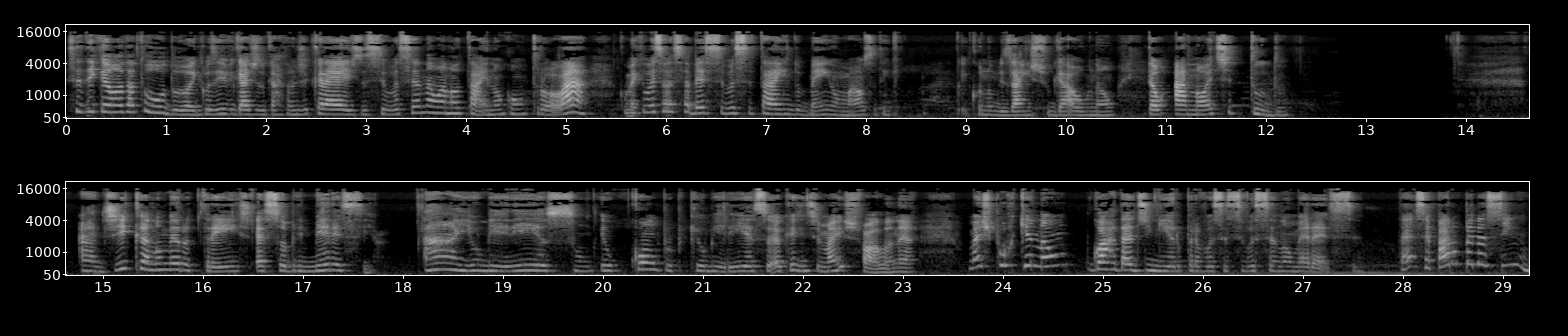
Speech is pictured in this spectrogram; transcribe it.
Você tem que anotar tudo, inclusive gastos do cartão de crédito. Se você não anotar e não controlar, como é que você vai saber se você tá indo bem ou mal? Você tem que economizar, enxugar ou não. Então, anote tudo. A dica número 3 é sobre merecer. Ai, eu mereço, eu compro porque eu mereço, é o que a gente mais fala, né? Mas por que não guardar dinheiro para você se você não merece? Né? Separa um pedacinho,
